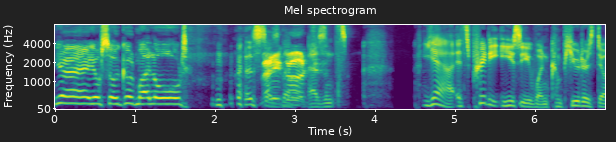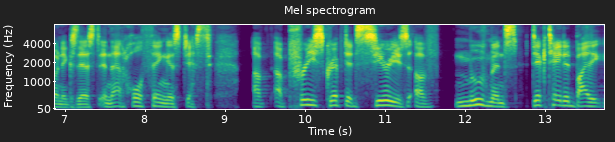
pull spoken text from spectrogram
Yeah, you're so good, my lord. Very good. Peasants. Yeah, it's pretty easy when computers don't exist, and that whole thing is just a, a pre-scripted series of movements dictated by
